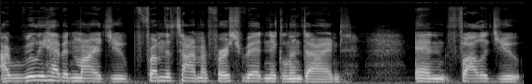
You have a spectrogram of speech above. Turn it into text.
I really have admired you from the time I first read Nickel and Dimed and followed you.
